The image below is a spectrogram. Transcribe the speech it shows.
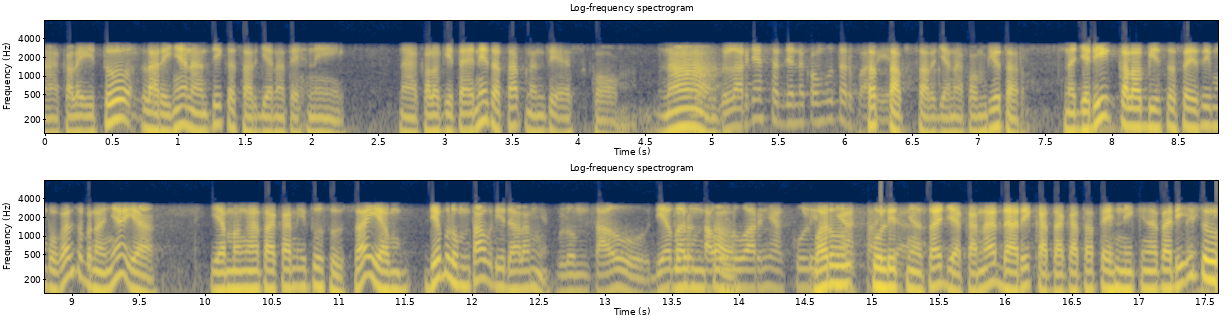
Nah, kalau itu larinya nanti ke sarjana teknik. Nah, kalau kita ini tetap nanti Eskom. Nah, Oh, gelarnya sarjana komputer pak tetap sarjana komputer. Nah, jadi kalau bisa saya simpulkan sebenarnya ya yang mengatakan itu susah ya dia belum tahu di dalamnya. belum tahu dia Belum baru tahu tahu. luarnya kulitnya Baru saja. kulitnya saja karena dari kata-kata tekniknya tadi Teknik itu.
